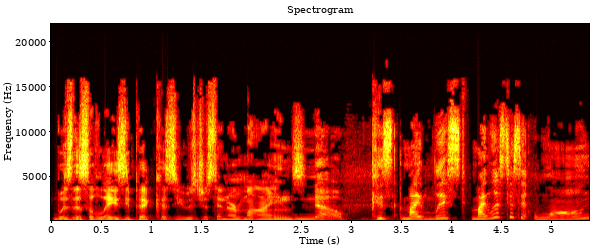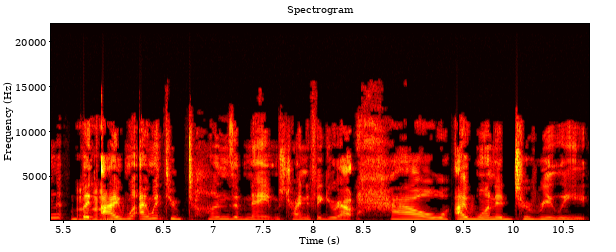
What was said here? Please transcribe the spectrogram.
was this a lazy pick because he was just in our minds. No, because my list my list isn't long, but Uh-huh. I w- I went through tons of names trying to figure out how I wanted to really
